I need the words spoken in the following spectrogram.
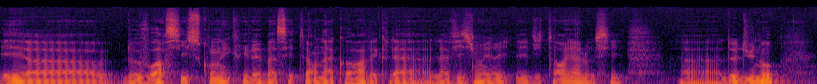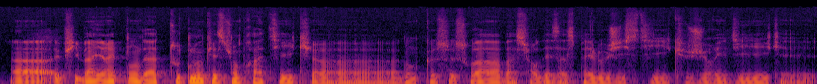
et de voir si ce qu'on écrivait, bah, c'était en accord avec la, la vision éditoriale aussi de Duno. Euh, et puis bah, il répondait à toutes nos questions pratiques, euh, donc que ce soit bah, sur des aspects logistiques, juridiques, et-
